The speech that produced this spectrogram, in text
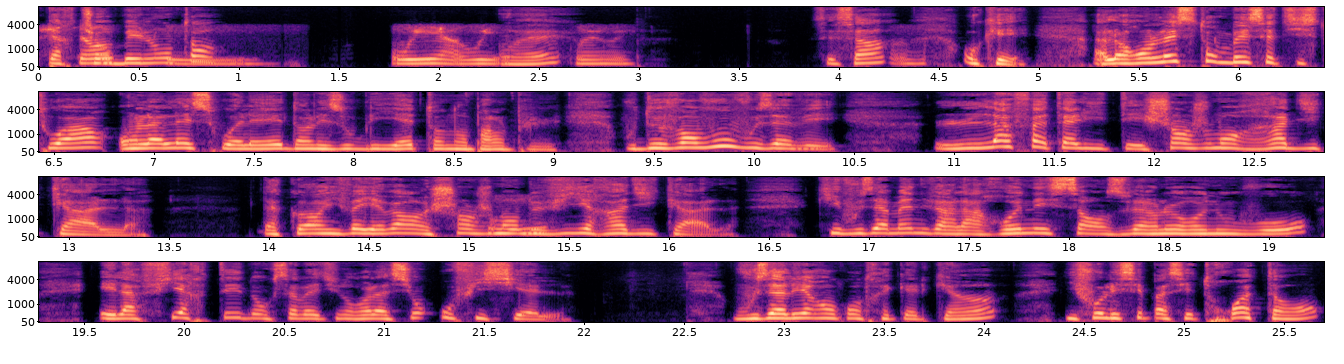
perturbé et- longtemps. Oui, ah oui, Ouais. oui, oui. C'est ça? Ouais. Ok. Alors on laisse tomber cette histoire, on la laisse où elle est, dans les oubliettes, on n'en parle plus. Vous devant vous, vous avez la fatalité, changement radical. D'accord? Il va y avoir un changement Oui. de vie radical qui vous amène vers la renaissance, vers le renouveau et la fierté. Donc ça va être une relation officielle. Vous allez rencontrer quelqu'un. Il faut laisser passer trois temps.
